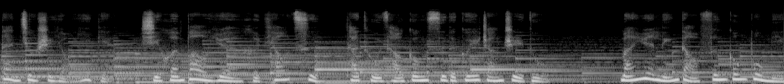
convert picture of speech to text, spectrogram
但就是有一点喜欢抱怨和挑刺。他吐槽公司的规章制度，埋怨领导分工不明，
